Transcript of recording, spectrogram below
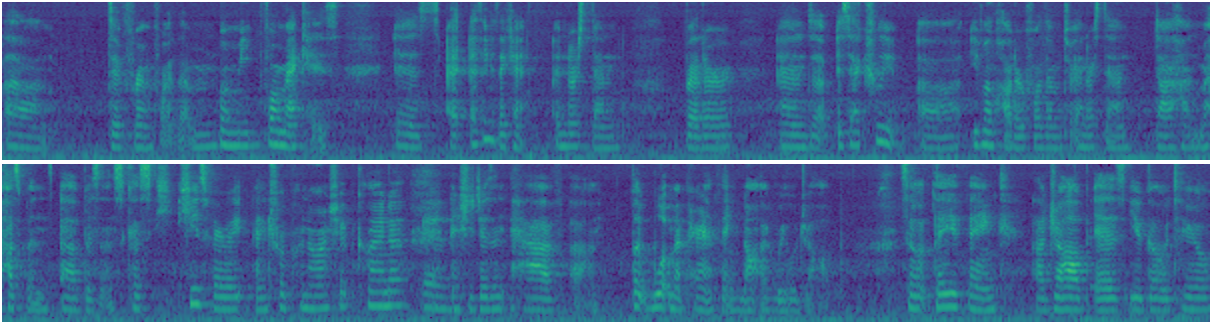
um, different for them for me for my case is I, I think they can understand better and uh, it's actually uh, even harder for them to understand Dahan, my husband's uh, business, because he, he's very entrepreneurship kind of, and she doesn't have uh, like what my parents think, not a real job. So they think a job is you go to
